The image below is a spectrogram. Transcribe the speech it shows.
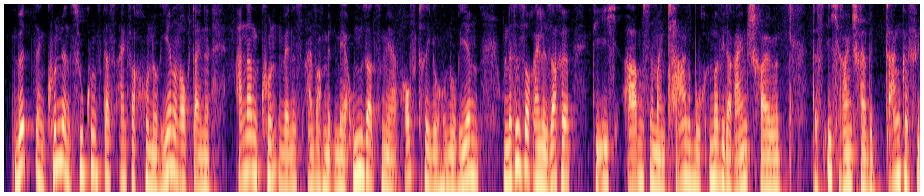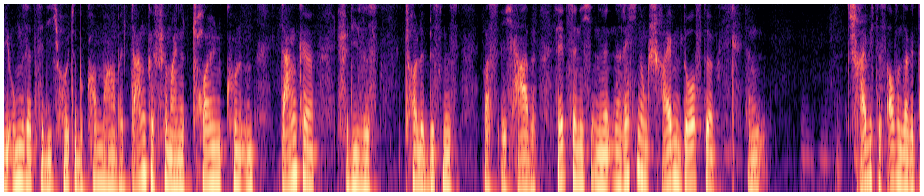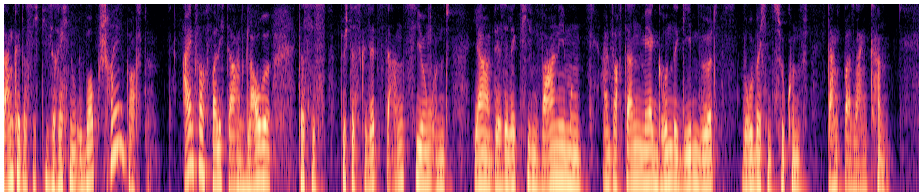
wird dein Kunde in Zukunft das einfach honorieren und auch deine anderen Kunden werden es einfach mit mehr Umsatz, mehr Aufträge honorieren. Und das ist auch eine Sache, die ich abends in mein Tagebuch immer wieder reinschreibe, dass ich reinschreibe, danke für die Umsätze, die ich heute bekommen habe, danke für meine tollen Kunden, danke für dieses tolle Business, was ich habe. Selbst wenn ich eine, Rechnung schreiben durfte, dann schreibe ich das auf und sage, danke, dass ich diese Rechnung überhaupt schreiben durfte. Einfach weil ich daran glaube, dass es durch das Gesetz der Anziehung und ja, der selektiven Wahrnehmung einfach dann mehr Gründe geben wird, worüber ich in Zukunft dankbar sein kann.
